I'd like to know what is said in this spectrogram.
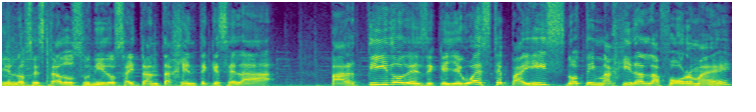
Aquí en los Estados Unidos hay tanta gente que se la ha partido desde que llegó a este país. No te imaginas la forma, ¿eh?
